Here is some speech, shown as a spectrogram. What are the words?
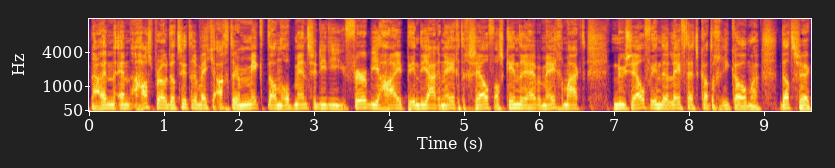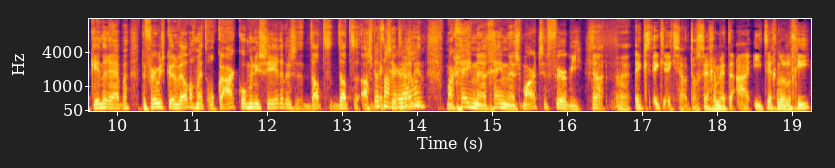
Nou, en, en Hasbro, dat zit er een beetje achter. Mikt dan op mensen die die die Furby-hype in de jaren negentig zelf als kinderen hebben meegemaakt, nu zelf in de leeftijdscategorie komen dat ze kinderen hebben. De Furbies kunnen wel nog met elkaar communiceren, dus dat, dat aspect zit er wel in. Maar geen, eh, geen eh, smart Furby. Ja, nou, ik, ik, ik zou toch zeggen, met de AI-technologie,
